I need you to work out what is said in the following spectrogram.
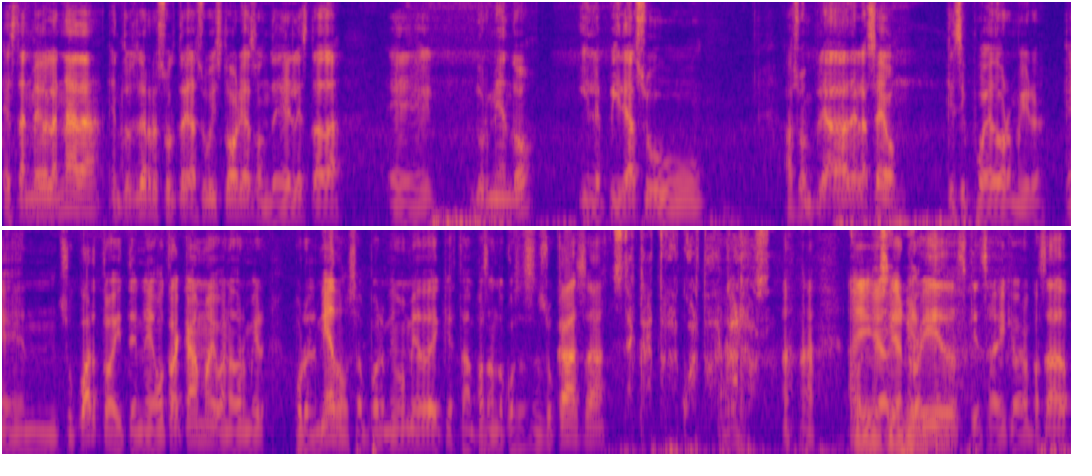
está en medio de la nada. Entonces resulta, ya sube historias donde él está eh, durmiendo y le pide a su, a su empleada del aseo que si puede dormir en su cuarto. Ahí tiene otra cama y van a dormir por el miedo. O sea, por el mismo miedo de que estaban pasando cosas en su casa. Secreto en el cuarto de Carlos. Ajá, Ahí habían sirvienta. ruidos, quién sabe qué habrá pasado.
